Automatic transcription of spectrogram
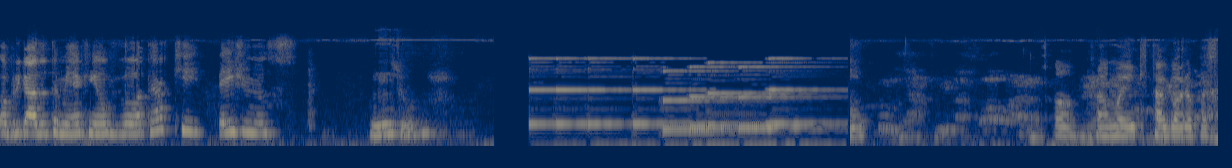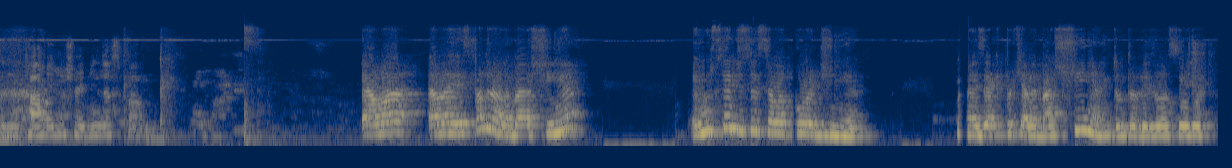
obrigada também a quem ouviu até aqui. Beijinhos. Beijos. Ó, oh, calma aí que tá agora passando o carro do Jardim das Palmas. Ela, ela é esse padrão, ela é baixinha. Eu não sei dizer se ela é gordinha. Mas é que porque ela é baixinha, então talvez ela seja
